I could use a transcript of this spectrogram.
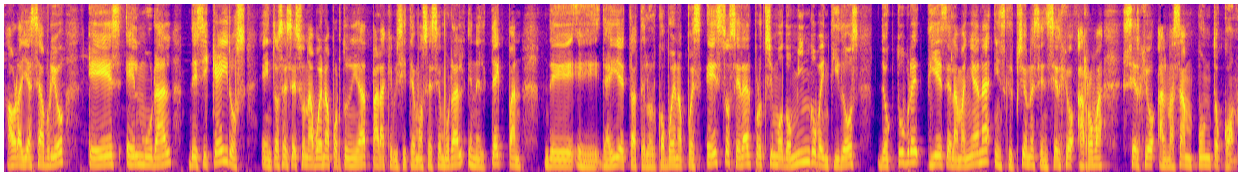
ahora ya se abrió que es el mural de Siqueiros. Entonces es una buena oportunidad para que visitemos ese mural en el Tecpan de, eh, de ahí de Tlatelolco. Bueno, pues esto será el próximo domingo 22 de octubre, 10 de la mañana. Inscripciones en sergio arroba sergioalmazán.com.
